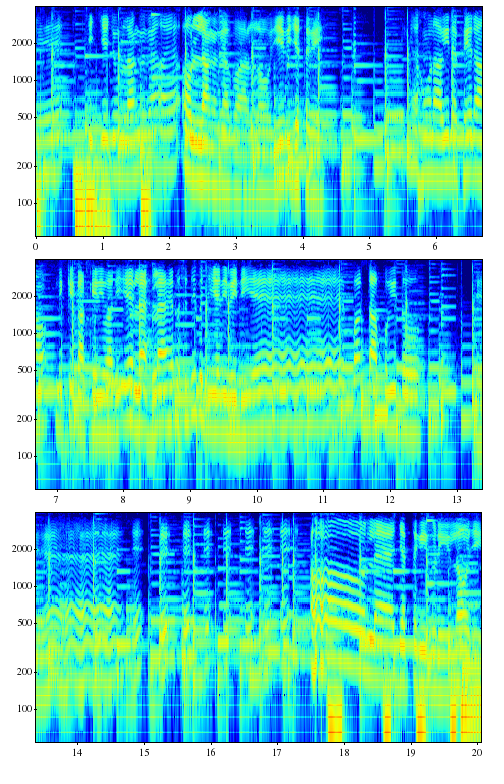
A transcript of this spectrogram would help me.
ਇਹ ਤੀਜੇ ਚੋਂ ਲੰਘ ਗਿਆ, ਇਹ ਉਹ ਲੰਘ ਗਿਆ ਬਾਹਰ, ਲਓ ਜੀ, ਇਹ ਵੀ ਜਿੱਤ ਗਈ। ਇਹ ਹੁਣ ਆ ਗਈ ਲੈ ਫੇਰ ਆ ਨਿੱਕੇ ਕਾਕੇ ਦੀ ਵਾਰੀ। ਇਹ ਲੈ ਲੈ, ਇਹ ਤਾਂ ਸਿੱਧੀ ਭੱਜੀ ਜਾਂਦੀ ਵੇਦੀ ਏ ਬਾ ਟੱਪ ਗਈ ਦੋ। ਓ, ਲੈ ਜਿੱਤ ਗਈ ਗੜੀ ਲਓ ਜੀ।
